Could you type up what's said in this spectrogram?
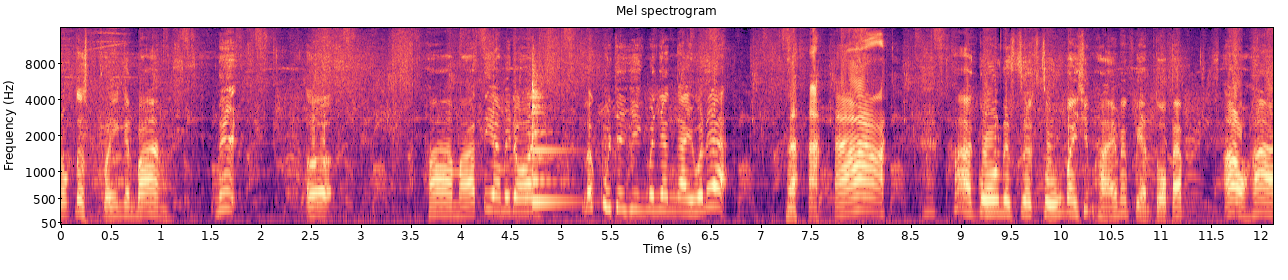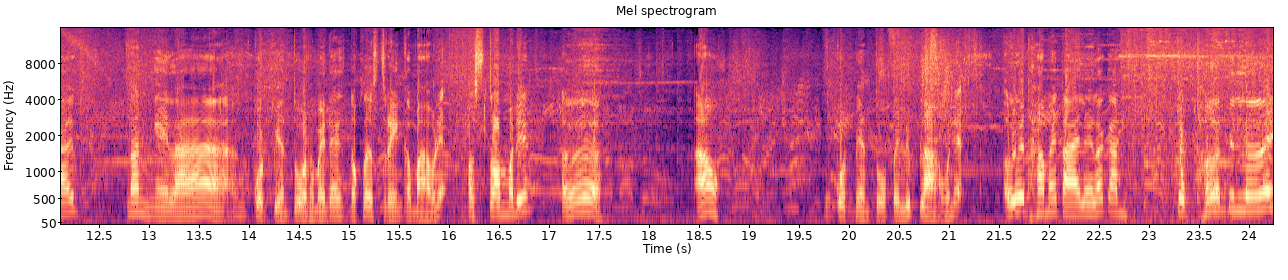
ด็อกเตอร์สเตรนกันบ้าง นี่ เออห้าหมาเตี้ยไม่โดน แล้วกูจะยิงมันยังไงวะเนี่ยถ้าโกงเนี่ยเสือกสูงไปชิบหายแม่งเปลี่ยนตัวแป๊บอ้าวห้านั่นไงล่ะ กดเปลี่ยนตัวทำไมได้ด็อกเตอร์สเตรนกลับมาวะเนี่ย เอาสตรอมมาดิ เออ เอ้ากูกดเปลี่ยนตัวไปหรือเปล่าวะเนี่ย เออทำให้ตายเลยแล้วกัน จบเทิร์นไปเลย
